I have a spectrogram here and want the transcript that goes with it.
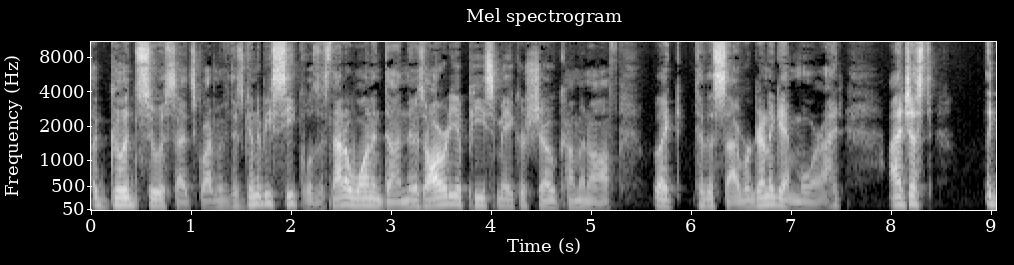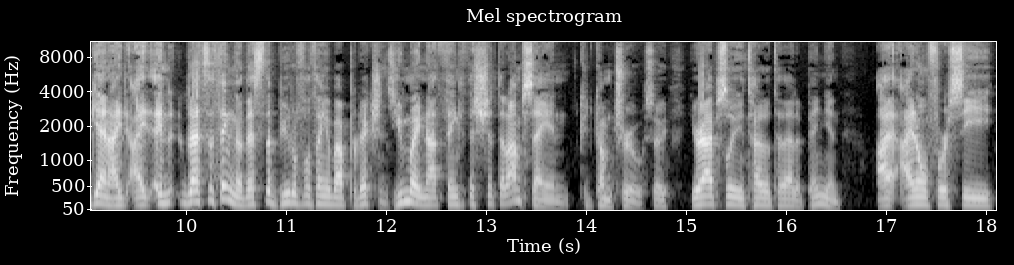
a good Suicide Squad movie. There's going to be sequels. It's not a one and done. There's already a Peacemaker show coming off, like to the side. We're going to get more. I, I just again, I, I, and that's the thing though. That's the beautiful thing about predictions. You might not think the shit that I'm saying could come true, so you're absolutely entitled to that opinion. I, I don't foresee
